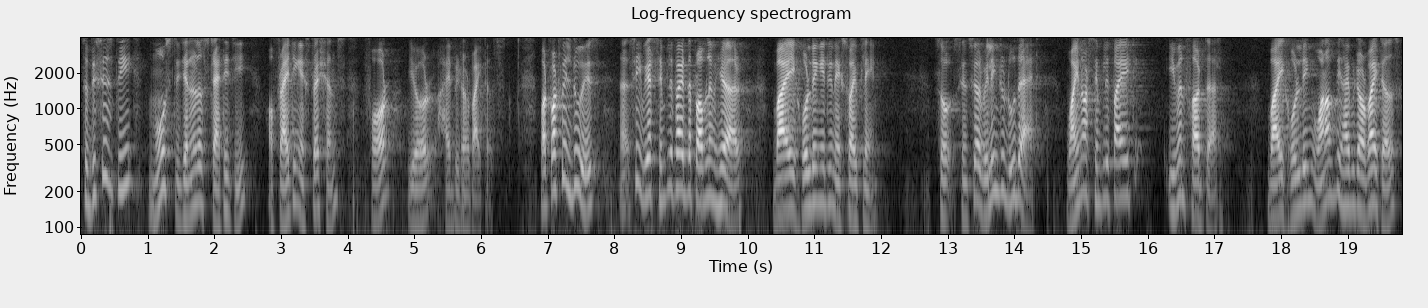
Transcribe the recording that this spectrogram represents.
So, this is the most general strategy of writing expressions for your hybrid orbitals. But what we will do is uh, see we have simplified the problem here by holding it in xy plane. So, since we are willing to do that why not simplify it even further by holding one of the hybrid orbitals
